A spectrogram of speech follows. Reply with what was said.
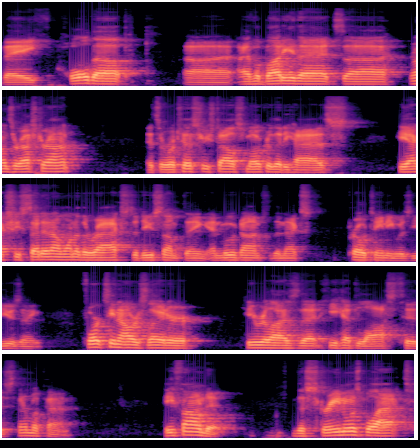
They hold up. Uh, I have a buddy that uh, runs a restaurant. It's a rotisserie style smoker that he has. He actually set it on one of the racks to do something and moved on to the next protein he was using. 14 hours later, he realized that he had lost his Thermapen. He found it. The screen was blacked,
